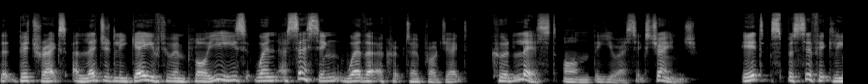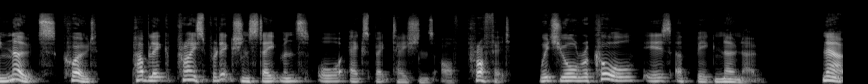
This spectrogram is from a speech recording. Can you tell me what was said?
that Bittrex allegedly gave to employees when assessing whether a crypto project could list on the US exchange. It specifically notes, quote, public price prediction statements or expectations of profit, which you'll recall is a big no-no. Now,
